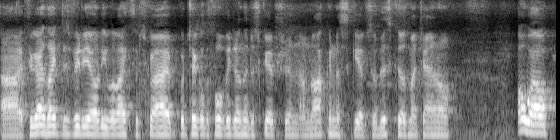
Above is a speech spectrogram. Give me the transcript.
Uh, if you guys like this video, leave a like, subscribe. Go check out the full video in the description. I'm not gonna skip, so this kills my channel. Oh well,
